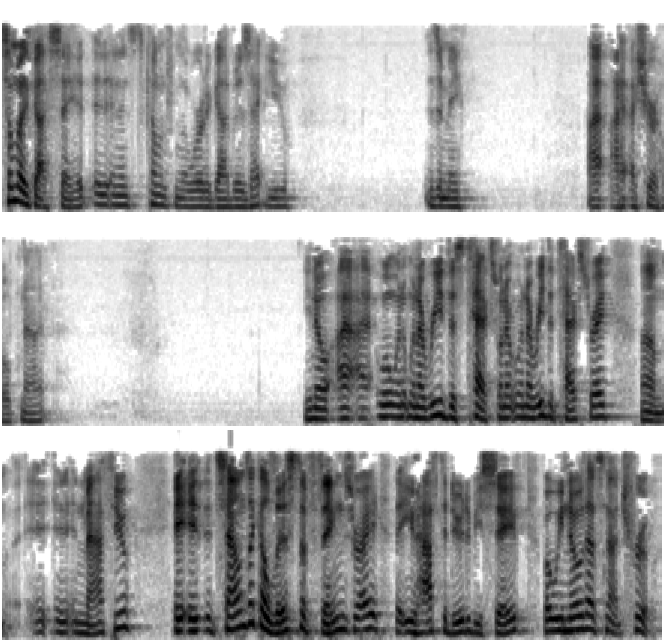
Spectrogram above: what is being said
Somebody's got to say it, and it's coming from the Word of God, but is that you? Is it me? I, I, sure hope not. You know, I, I, when, when I read this text, when I, when I read the text, right, um, in, in Matthew, it, it sounds like a list of things, right, that you have to do to be saved, but we know that's not true.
